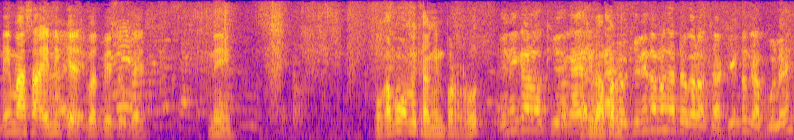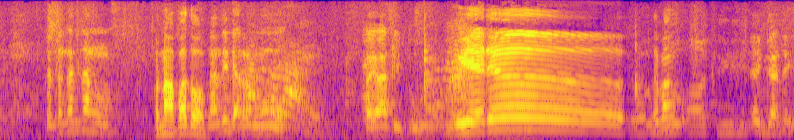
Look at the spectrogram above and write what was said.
Nih masak ini, guys, buat besok, guys. Nih. Mau kamu mau megangin perut? Ini kalau gini kayak nado gini Mas Ado kalau daging tuh nggak boleh kenceng-kenceng. Kenapa tuh? Nanti tidak remuk. Kayak hatiku. Wih, aduh. Emang Eh, enggak nih.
